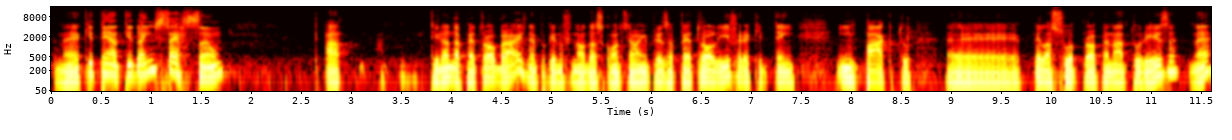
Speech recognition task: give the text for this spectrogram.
né, que tenha tido a inserção, a, tirando a Petrobras, né, porque no final das contas é uma empresa petrolífera que tem impacto é, pela sua própria natureza, né?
